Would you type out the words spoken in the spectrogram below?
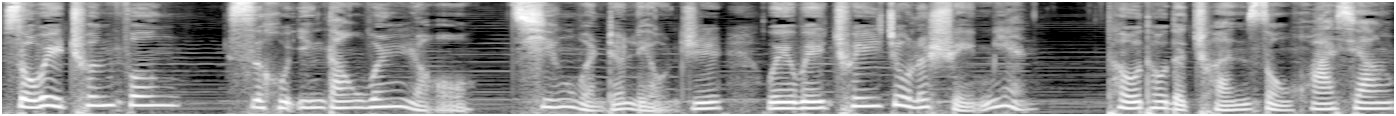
所谓春风，似乎应当温柔轻吻着柳枝，微微吹皱了水面，偷偷的传送花香，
